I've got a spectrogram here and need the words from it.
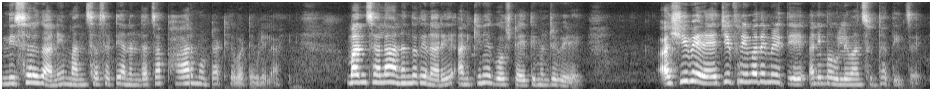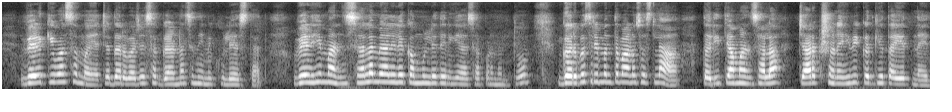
निसर्गाने माणसासाठी आनंदाचा फार मोठा ठेवा ठेवलेला आहे. माणसाला आनंद देणारे आणखीन एक गोष्ट आहे ती म्हणजे वेळ आहे. अशी वेळ आहे जी फ्रीमध्ये मिळते आणि मौल्यवान सुद्धा तीच आहे. वेळ किंवा समय याचे दरवाजे सगळ्यांनाच नेहमी खुले असतात. वेळ ही माणसाला मिळालेले कमूल्य अमूल्य देणगी असं आपण म्हणतो. गर्भश्रीमंत माणूस असला तरी त्या माणसाला चार क्षणही विकत घेता येत नाहीत.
